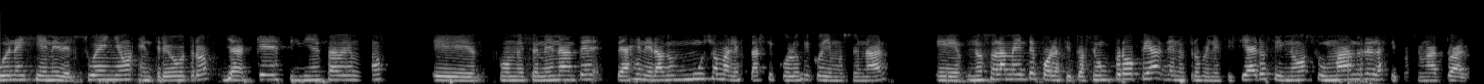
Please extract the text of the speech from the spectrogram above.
buena higiene del sueño, entre otros, ya que si bien sabemos, eh, como mencioné antes, se ha generado mucho malestar psicológico y emocional, eh, no solamente por la situación propia de nuestros beneficiarios, sino sumándole la situación actual.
